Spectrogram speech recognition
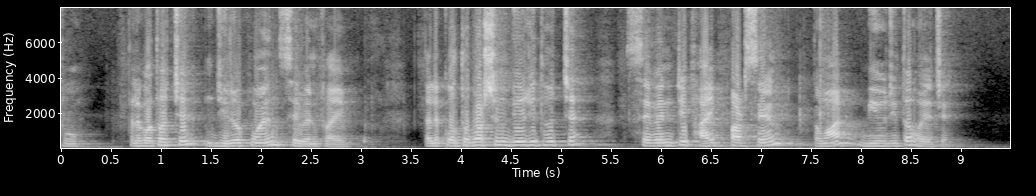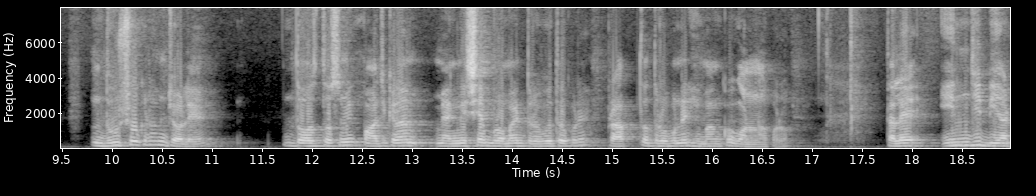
two তাহলে কত হচ্ছে? জিরো পয়েন্ট সেভেন ফাইভ তাহলে কত পার্সেন্ট বিয়োজিত হচ্ছে? সেভেন্টি ফাইভ পার্সেন্ট তোমার বিয়োজিত হয়েছে। দুশো গ্রাম জলে দশ দশমিক পাঁচ গ্রাম ম্যাগনেশিয়াম ব্রোমাইড দ্রবীভূত করে প্রাপ্ত দ্রবণের হিমাঙ্ক গণনা করো। তাহলে এনজিবিআর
